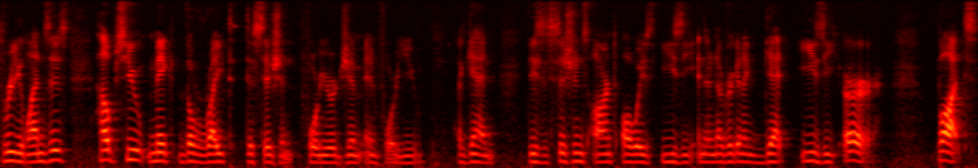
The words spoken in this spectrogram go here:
three lenses helps you make the right decision for your gym and for you. Again, these decisions aren't always easy and they're never going to get easier. But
